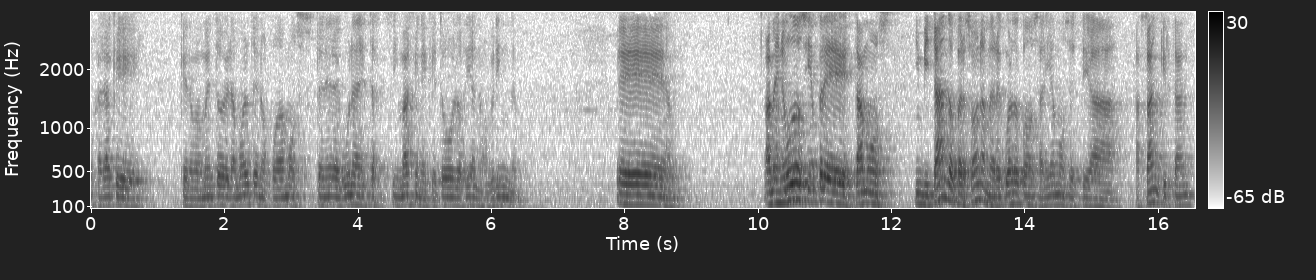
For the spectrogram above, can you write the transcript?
ojalá que, en el momento de la muerte nos podamos tener alguna de estas imágenes que todos los días nos brindan. Eh, a menudo siempre estamos invitando personas, me recuerdo cuando salíamos este, a, a Sankirtan,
